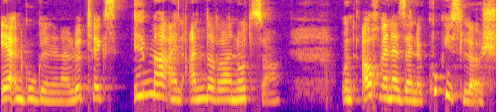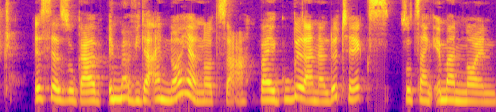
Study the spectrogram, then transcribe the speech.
er in Google Analytics immer ein anderer Nutzer. Und auch wenn er seine Cookies löscht, ist er sogar immer wieder ein neuer Nutzer, weil Google Analytics sozusagen immer einen neuen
